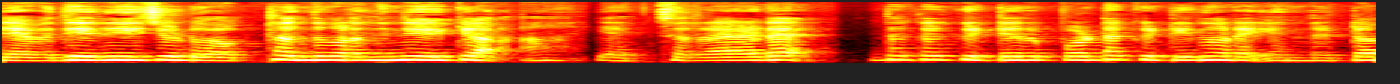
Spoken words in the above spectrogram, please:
രേവതി എന്ന് ചോദിച്ചു ഡോക്ടർ എന്ത് പറഞ്ഞെന്ന് ചോദിക്കാം? ആ എക്സ്റേയുടെ ഇതൊക്കെ കിട്ടി റിപ്പോർട്ടൊക്കെ കിട്ടിയെന്ന് പറയാം. എന്നിട്ടോ?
